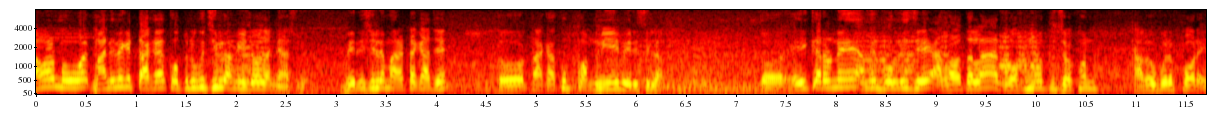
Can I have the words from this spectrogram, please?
আমার মোবাইল মানি ব্যাগের টাকা কতটুকু ছিল আমি এটাও জানি আসলে। বেরিয়েছিলাম আর একটা কাজে, তো টাকা খুব কম নিয়েই বেরিয়েছিলাম। তো এই কারণে আমি বলি যে আল্লাহ তালা রহমত যখন কারও উপরে পড়ে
